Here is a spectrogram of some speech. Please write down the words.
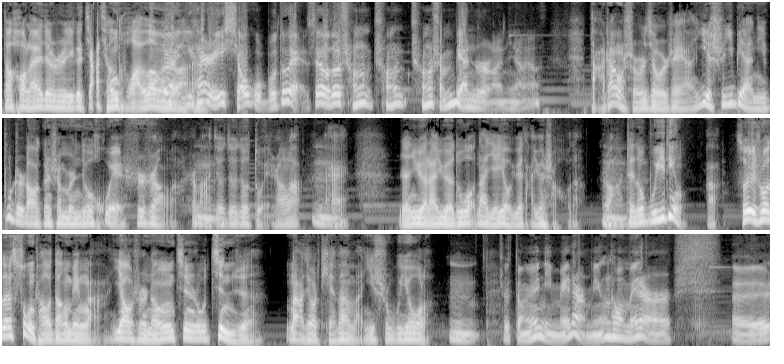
到后来就是一个加强团了嘛，对，一开始一小股部队，最后都成成成什么编制了？你想想，打仗时候就是这样，一时一变，你不知道跟什么人就会师上了，是吧？嗯就就就怼上了，嗯哎，人越来越多，那也有越打越少的，是吧？嗯这都不一定啊。所以说，在宋朝当兵啊，要是能进入禁军，那就是铁饭碗，衣食无忧了。嗯，就等于你没点名头，没点呃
